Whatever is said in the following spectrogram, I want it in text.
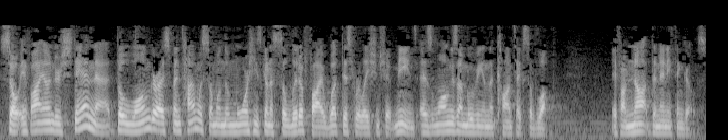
So if I understand that, the longer I spend time with someone, the more He's going to solidify what this relationship means, as long as I'm moving in the context of love. If I'm not, then anything goes.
